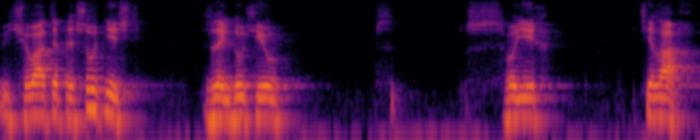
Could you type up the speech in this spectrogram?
відчувати присутність злих духів в своїх тілах.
